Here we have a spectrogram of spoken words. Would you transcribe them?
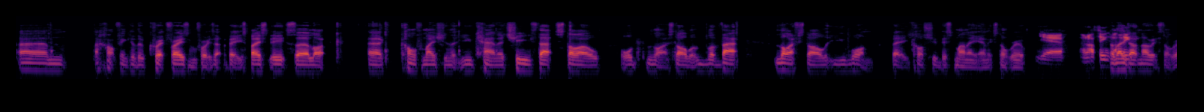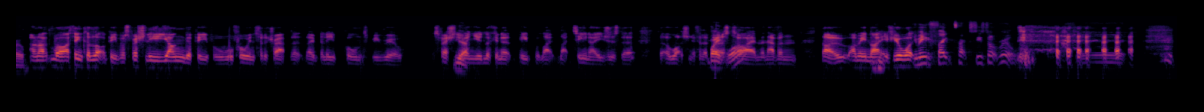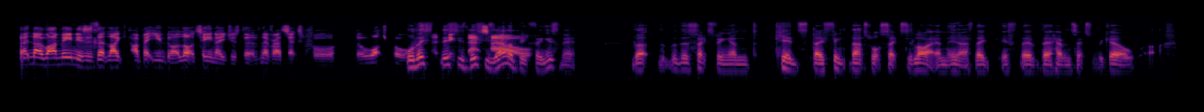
um I can't think of the correct phrasing for it exactly, but it's basically it's uh, like a confirmation that you can achieve that style or not style, but, but that lifestyle that you want, but it costs you this money and it's not real. Yeah, and I think But I they think don't know it's not real. And I, well, I think a lot of people, especially younger people, will fall into the trap that they believe porn to be real. Especially Yeah. when you're looking at people like like teenagers that, that are watching it for the Wait, first what? time and haven't. No, I mean like if you're watching You mean fake taxi's not real? but no, what I mean is, is that like I bet you've got a lot of teenagers that have never had sex before that will watch porn. Well, this this is this is the other big thing, isn't it? That with the sex thing and kids, they think that's what sex is like, and you know, if they if they're they're having sex with a girl,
